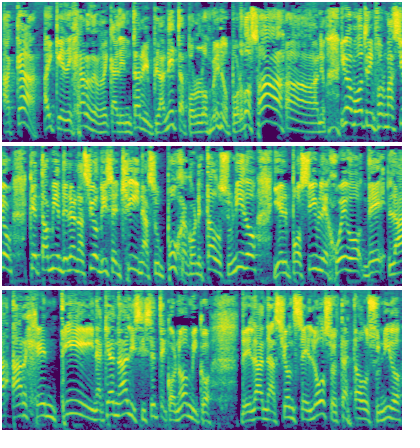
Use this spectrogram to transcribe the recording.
acá hay que dejar de recalentar el planeta por lo menos por dos años. Y vamos a otra información que también de la Nación dice China, su puja con Estados Unidos y el posible juego de la Argentina. ¿Qué análisis este económico de la Nación? Celoso está Estados Unidos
